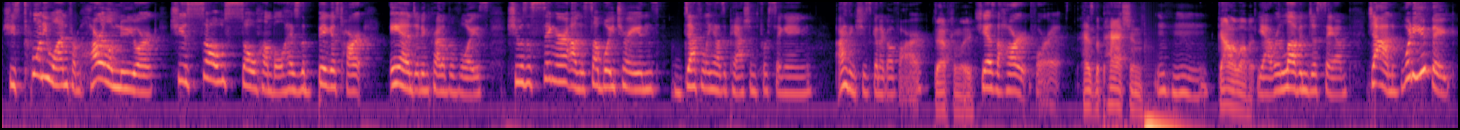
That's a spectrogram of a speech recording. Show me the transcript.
She's 21 from Harlem, New York. She is so, so humble, has the biggest heart, and an incredible voice. She was a singer on the subway trains, definitely has a passion for singing. I think she's gonna go far. Definitely. She has the heart for it. Has the passion. Mm-hmm. Gotta love it. Yeah, we're loving Just Sam. John, what do you think?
